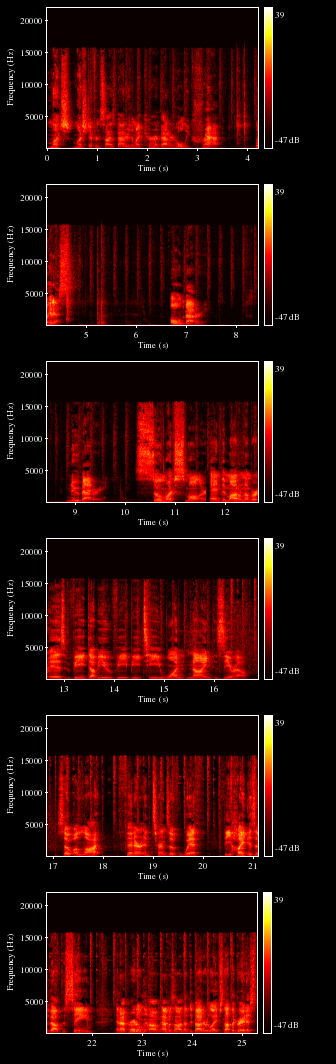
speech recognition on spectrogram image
Much, much different size battery than my current battery. Holy crap. Look at this. Old battery. New battery. so much smaller. And the model number is VWVBT190. So a lot thinner in terms of width. The height is about the same. And I've heard on um, Amazon that the battery life's not the greatest,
